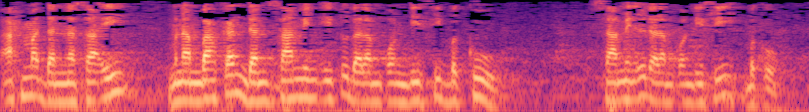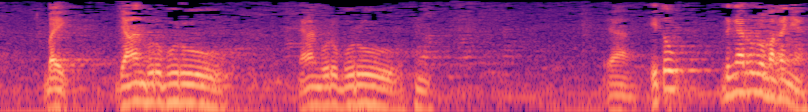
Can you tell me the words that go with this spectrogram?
Ahmad dan Nasai menambahkan dan samin itu dalam kondisi beku. Samin itu dalam kondisi beku. Baik, jangan buru-buru. Jangan buru-buru. Hmm. Ya, itu dengar dulu makanya.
